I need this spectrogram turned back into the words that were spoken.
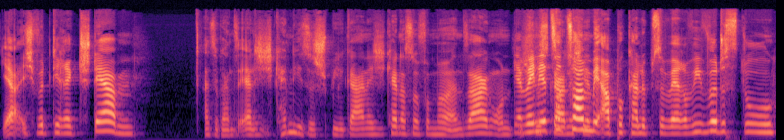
Ja, ich würde direkt sterben. Also ganz ehrlich, ich kenne dieses Spiel gar nicht. Ich kenne das nur vom Hören sagen. Und Ja, ich wenn jetzt eine Zombie-Apokalypse wäre, wie würdest du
